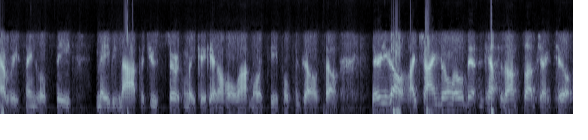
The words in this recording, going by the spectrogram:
every single seat. Maybe not, but you certainly could get a whole lot more people to go. So there you go. I chimed in a little bit and kept it on subject too.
